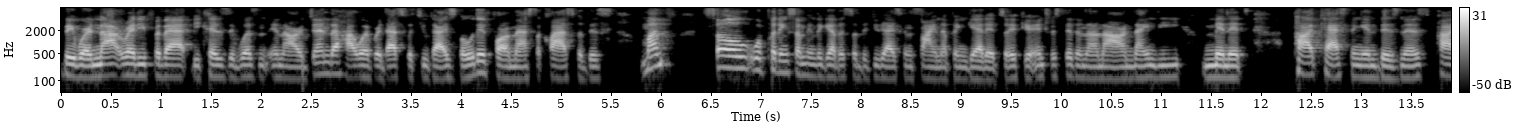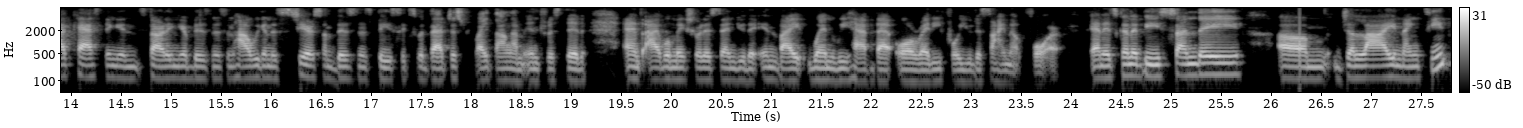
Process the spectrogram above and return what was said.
They were not ready for that because it wasn't in our agenda. However, that's what you guys voted for our masterclass for this month. So we're putting something together so that you guys can sign up and get it. So if you're interested in our 90 minute podcasting in business, podcasting in starting your business, and how we're going to share some business basics with that. Just write down I'm interested, and I will make sure to send you the invite when we have that all ready for you to sign up for and it's going to be Sunday, um, July 19th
